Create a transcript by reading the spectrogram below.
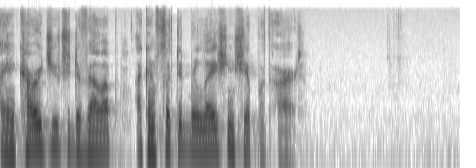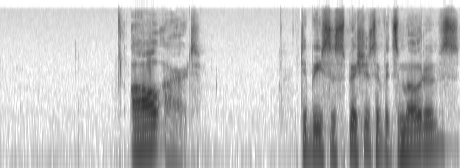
I encourage you to develop a conflicted relationship with art. All art. To be suspicious of its motives,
